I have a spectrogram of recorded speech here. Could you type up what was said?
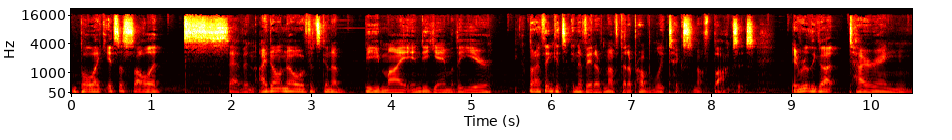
but like it's a solid seven. I don't know if it's gonna be my indie game of the year but I think it's innovative enough that it probably ticks enough boxes. It really got tiring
